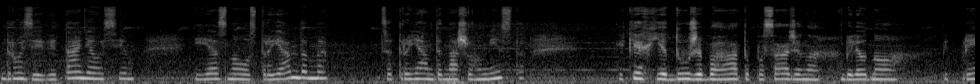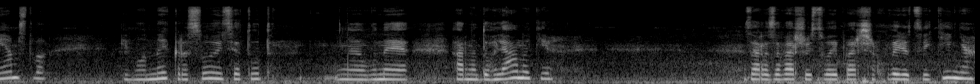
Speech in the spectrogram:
Друзі, вітання усім. І я знову з трояндами. Це троянди нашого міста, яких є дуже багато посаджено біля одного підприємства. І вони красуються тут. Е, Вони гарно доглянуті. Зараз завершують свою першу хвилю цвітіння.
